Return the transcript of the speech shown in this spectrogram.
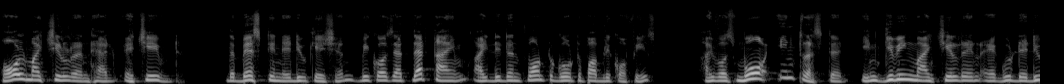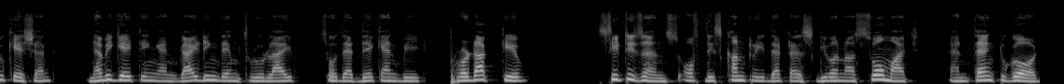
all my children had achieved the best in education, because at that time I didn't want to go to public office, I was more interested in giving my children a good education navigating and guiding them through life so that they can be productive citizens of this country that has given us so much. And thank to God,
